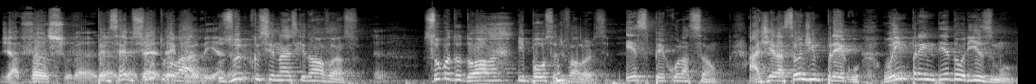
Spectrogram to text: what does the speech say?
de avanço na Percebe-se outro da lado. Economia, Os né? únicos sinais que dão avanço. É. Suba do dólar e bolsa de valores. Especulação. A geração de emprego, o empreendedorismo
